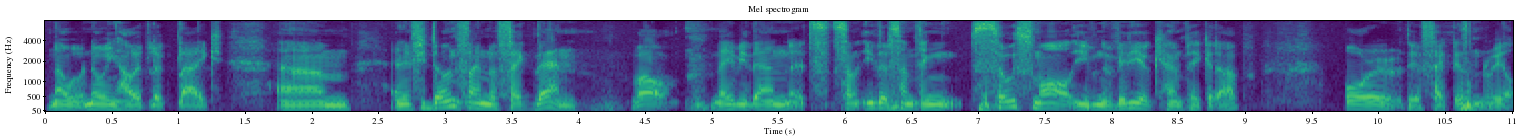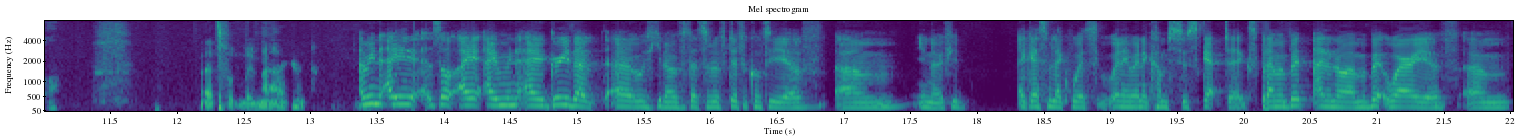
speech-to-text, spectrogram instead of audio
know, knowing how it looked like, um, and if you don't find an effect, then well, maybe then it's some, either something so small even a video can pick it up, or the effect isn't real. That's what my argument. I mean, I so I I mean I agree that uh, you know that sort of difficulty of um, you know if you I guess like with when when it comes to skeptics, but I'm a bit I don't know I'm a bit wary of um,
